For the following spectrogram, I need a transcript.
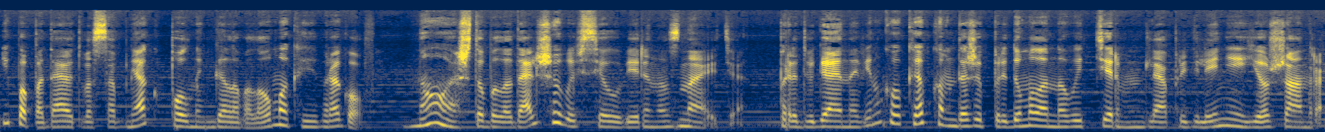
и попадают в особняк полный головоломок и врагов. Ну а что было дальше, вы все уверенно знаете. Продвигая новинку, Capcom даже придумала новый термин для определения ее жанра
